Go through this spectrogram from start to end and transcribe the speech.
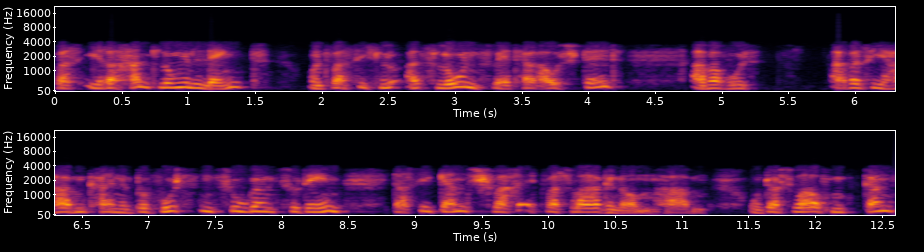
was ihre Handlungen lenkt und was sich als lohnenswert herausstellt, aber wo es aber sie haben keinen bewussten Zugang zu dem, dass sie ganz schwach etwas wahrgenommen haben. Und das war auf einem ganz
